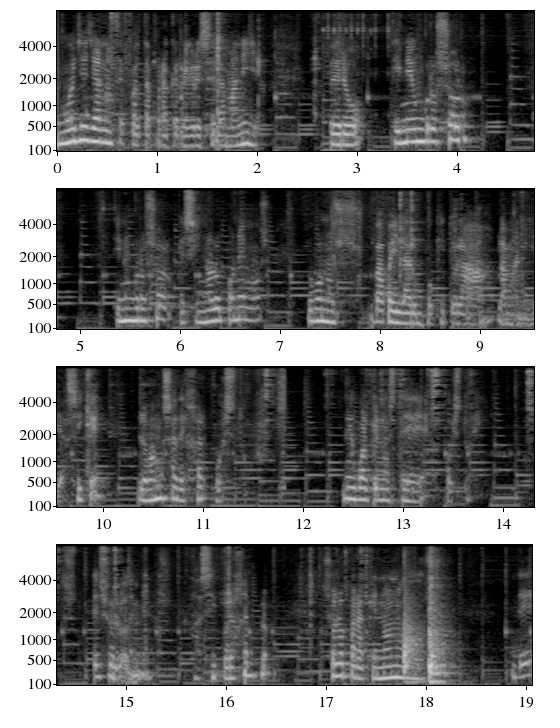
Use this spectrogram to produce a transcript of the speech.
El muelle ya no hace falta para que regrese la manilla, pero tiene un grosor, tiene un grosor que si no lo ponemos, luego nos va a bailar un poquito la, manilla, así que lo vamos a dejar puesto. Da igual que no esté puesto ahí. Eso es lo de menos. Así, por ejemplo, solo para que no nos dé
